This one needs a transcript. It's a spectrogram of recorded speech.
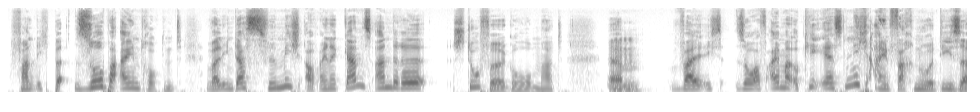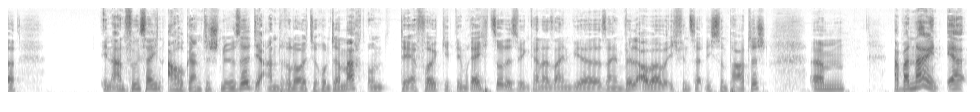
fand ich be so beeindruckend, weil ihn das für mich auf eine ganz andere Stufe gehoben hat. Ähm, mhm. Ähm, weil ich so auf einmal, okay, er ist nicht einfach nur dieser in Anführungszeichen arrogante Schnösel, der andere Leute runtermacht und der Erfolg gibt ihm recht so, deswegen kann er sein, wie er sein will, aber ich finde es halt nicht sympathisch. Ähm, aber nein, er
